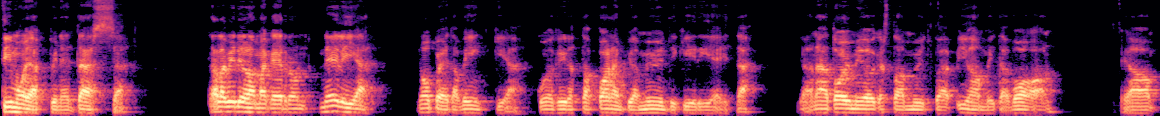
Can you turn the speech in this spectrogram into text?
Timo Jäppinen tässä. Tällä videolla mä kerron neljä nopeita vinkkiä, kuinka kirjoittaa parempia myyntikirjeitä. Ja nämä toimii oikeastaan myytpää ihan mitä vaan. Ja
